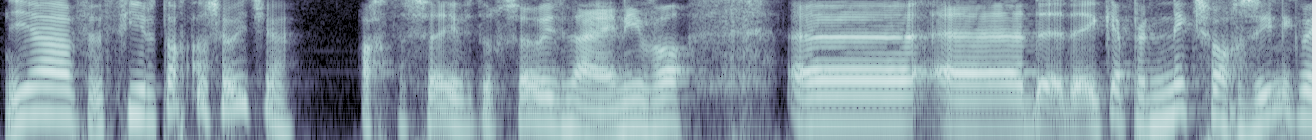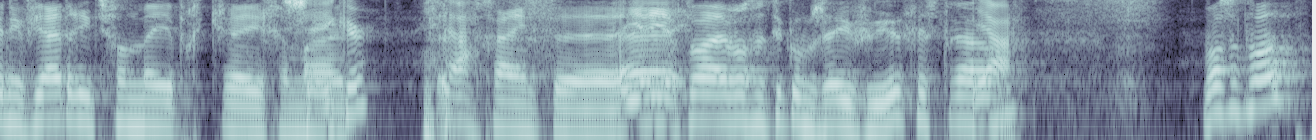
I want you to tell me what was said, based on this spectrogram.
Ja, 84 zoiets, ja. 78, zoiets. Nou, in ieder geval. de, de- ik heb er niks van gezien. Ik weet niet of jij er iets van mee hebt gekregen. Maar Zeker. Het Ja. schijnt... eh ja, was natuurlijk om 7 uur gisteravond. Was het wat?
